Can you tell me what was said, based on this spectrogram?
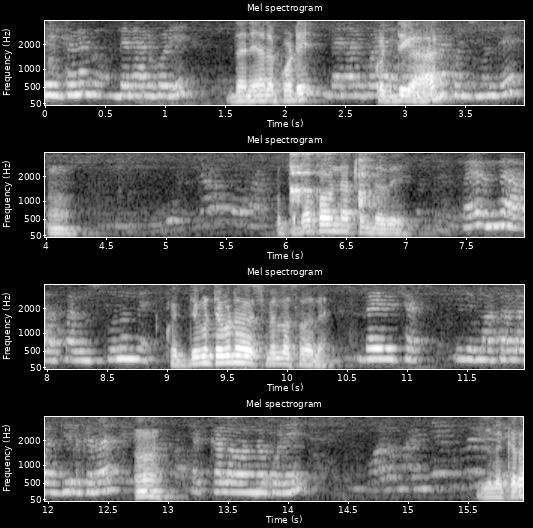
దీంట్లోనే ధనియాల పొడి. ధనియాల పొడి కొద్దిగా? డబ్బా ఉన్నట్లుంది అది. కొద్దిగా ఉంటే కూడా స్మెల్ వస్తుందిలే. ఇదో మసాలా జీలకర్ర చెక్క లవంగ పొడి. జీలకర్ర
